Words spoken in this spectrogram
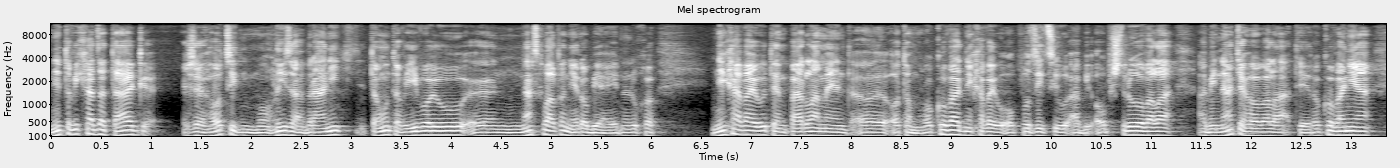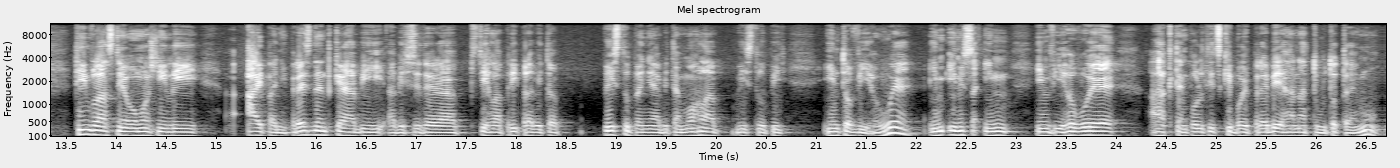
mne to vychádza tak, že hoci mohli zabrániť tomuto vývoju, e, na schvál to nerobia. Jednoducho nechávajú ten parlament e, o tom rokovať, nechávajú opozíciu, aby obštruovala, aby naťahovala tie rokovania. Tým vlastne umožnili aj pani prezidentke, aby, aby si teda stihla pripraviť to vystúpenie, aby tam mohla vystúpiť im to vyhovuje? Im, im, sa, im, im vyhovuje, ak ten politický boj prebieha na túto tému?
